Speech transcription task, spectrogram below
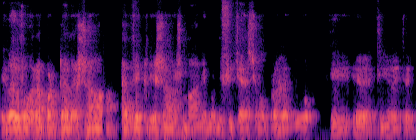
Et là, ils vont rapporter à la Chambre avec les changements, les modifications au projet de loi qui, euh, qui ont été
